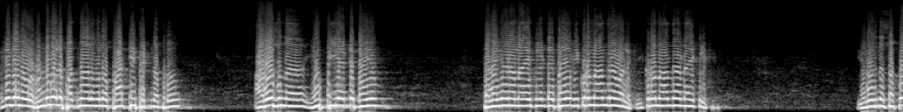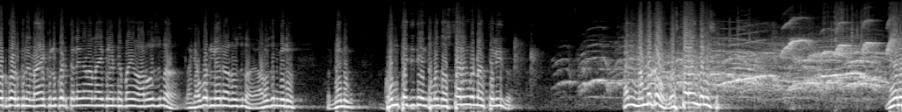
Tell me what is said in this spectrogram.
అంటే నేను రెండు వేల పద్నాలుగులో పార్టీ పెట్టినప్పుడు ఆ రోజున యూపీఏ అంటే భయం తెలంగాణ నాయకులు అంటే భయం ఇక్కడున్న ఆంధ్ర వాళ్ళకి ఇక్కడున్న ఆంధ్ర నాయకులకి. ఈ రోజున సపోర్ట్ కోరుకునే నాయకులు కూడా తెలంగాణ నాయకులు అంటే భయం. ఆ రోజున నాకు ఎవరు లేరు ఆ రోజున. ఆ రోజున మీరు నేను గొంతెత్తితే ఇంతమంది వస్తారని కూడా నాకు తెలియదు కానీ నమ్మకం వస్తారని తెలుసు. నేను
